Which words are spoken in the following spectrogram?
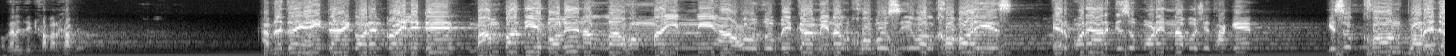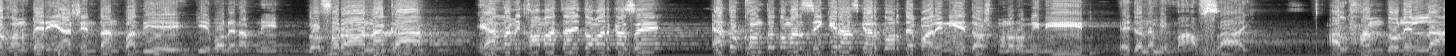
ওখানে যে খাবার খাবে? আপনি তো টয়লেটে পা দিয়ে বলেন, আল্লাহুম্মা ইন্নী আউযু বিকা মিনাল খুবুসি ওয়াল খাবাইস। এরপরে আর কিছু পড়েন না, বসে থাকেন। কিছুক্ষণ পরে যখন বেরিয়ে আসেন ডান পা দিয়ে, কি বলেন আপনি? গফরানাকা। হে আল্লাহ, আমি ক্ষমা চাই তোমার কাছে। এতক্ষণ তো তোমার জিকির আজকার করতে পারিনি এই দশ পনেরো মিনিট। এই জন্য আমি মাফ চাই। আলহামদুলিল্লাহ,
